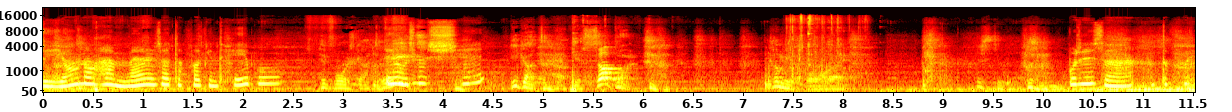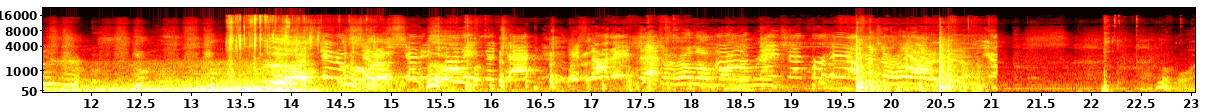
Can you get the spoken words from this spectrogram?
Do y'all not have manners at the fucking table? His voice got to Ew, is that shit? He got to have his supper. Come here, boy. Let's do this. What is that? What the fuck is that? Shit, oh shit, oh shit. He's not eating Jack. He's not eating. Get the hell up, Marguerite. Make for him. Get the hell out of here. No, boy.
